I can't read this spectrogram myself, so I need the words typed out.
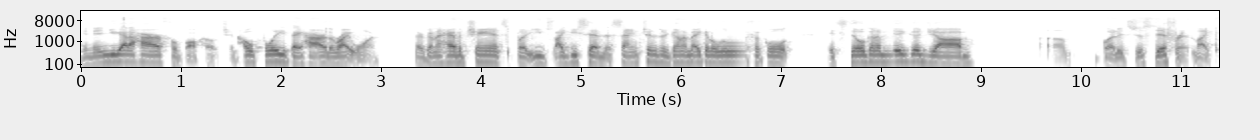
And then you got to hire a football coach. And hopefully they hire the right one. They're gonna have a chance, but you like you said, the sanctions are gonna make it a little difficult. It's still gonna be a good job. Um, but it's just different. Like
